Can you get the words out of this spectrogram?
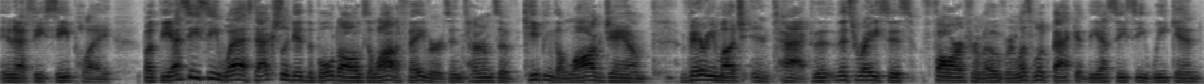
in SEC play. But the SEC West actually did the Bulldogs a lot of favors in terms of keeping the logjam very much intact. This race is far from over. And let's look back at the SEC weekend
